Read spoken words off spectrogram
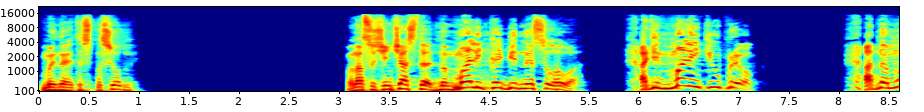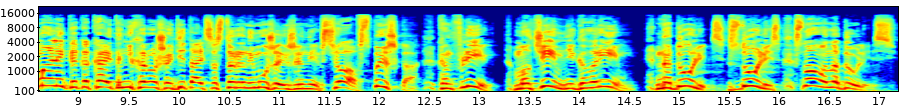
Мы на это способны. У нас очень часто одно маленькое бедное слово, один маленький упрек, одна маленькая какая-то нехорошая деталь со стороны мужа и жены. Все, вспышка, конфликт, молчим, не говорим, надулись, сдулись, снова надулись.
